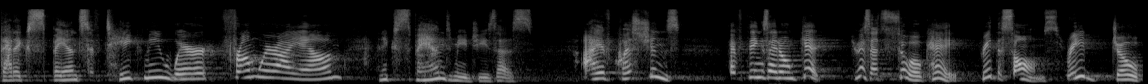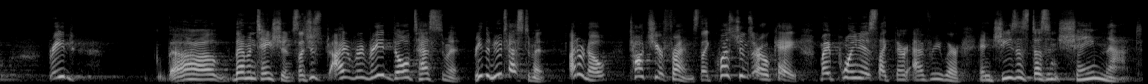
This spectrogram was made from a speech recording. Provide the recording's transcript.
that expansive? Take me where from where I am and expand me, Jesus. I have questions. I have things I don't get. You guys, that's so okay. Read the Psalms, read Job, read uh, Lamentations. Let's just I read the Old Testament, read the New Testament. I don't know. Talk to your friends. Like questions are okay. My point is like they're everywhere, and Jesus doesn't shame that.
